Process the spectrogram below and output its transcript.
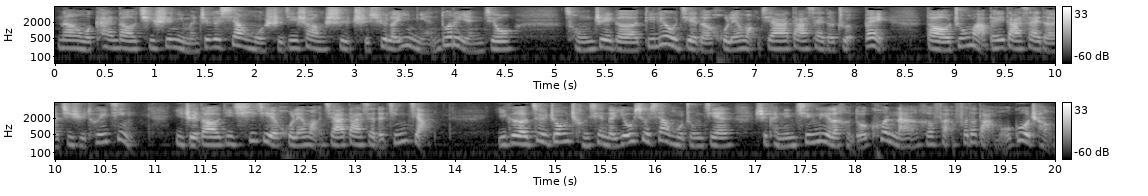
那我看到，其实你们这个项目实际上是持续了一年多的研究，从这个第六届的互联网加大赛的准备，到中马杯大赛的继续推进，一直到第七届互联网加大赛的金奖，一个最终呈现的优秀项目中间，是肯定经历了很多困难和反复的打磨过程。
